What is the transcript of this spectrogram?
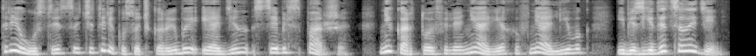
Три устрицы, четыре кусочка рыбы и один стебель спаржи. Ни картофеля, ни орехов, ни оливок. И без еды целый день.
